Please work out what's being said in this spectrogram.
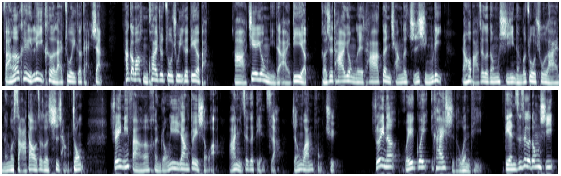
反而可以立刻来做一个改善。他搞不好很快就做出一个第二版，啊，借用你的 idea，可是他用了他更强的执行力，然后把这个东西能够做出来，能够撒到这个市场中。所以你反而很容易让对手啊，把你这个点子啊整碗捧去。所以呢，回归一开始的问题，点子这个东西，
